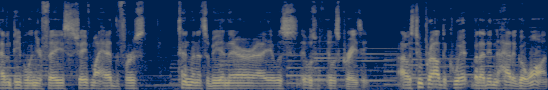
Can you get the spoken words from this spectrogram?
Having people in your face, shave my head the first 10 minutes of being there, uh, it, was, it, was, it was crazy. I was too proud to quit, but I didn't know how to go on.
